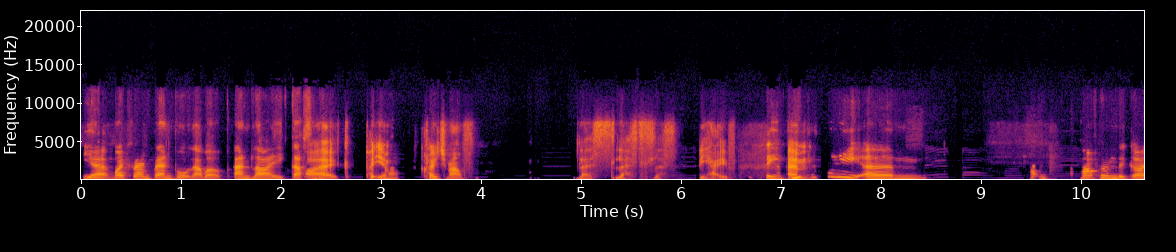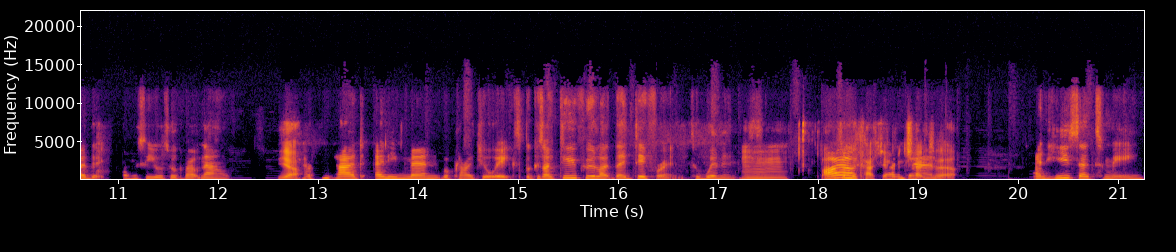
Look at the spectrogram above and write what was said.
Yeah, my friend Ben brought that up, and like that's not Like, put your close your mouth. Let's let's let's behave. See, Um, you any um apart from the guy that obviously you'll talk about now, Yeah. have you had any men reply to your ex? Because I do feel like they're different to women. Mm. I I'll have a look actually. I haven't checked it. And he said to me,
